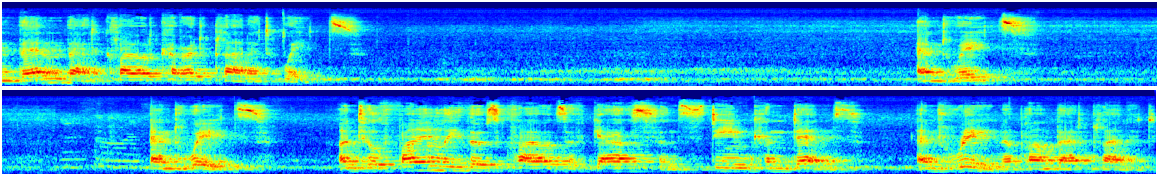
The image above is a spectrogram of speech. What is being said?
And then that cloud-covered planet waits. And waits. And waits until finally those clouds of gas and steam condense and rain upon that planet.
